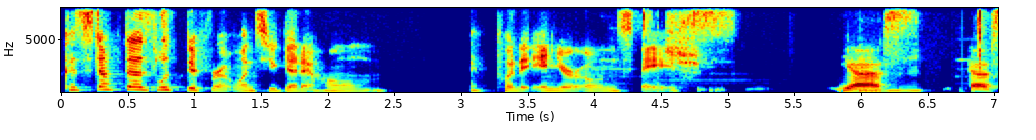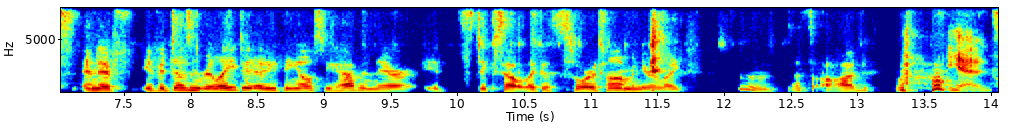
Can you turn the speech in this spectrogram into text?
Because stuff does look different once you get it home and put it in your own space. Yes. Mhm. Yes. And if if it doesn't relate to anything else you have in there, it sticks out like a sore thumb and you're like, hmm, that's odd. Yes.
